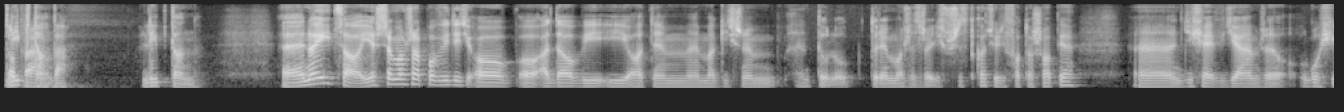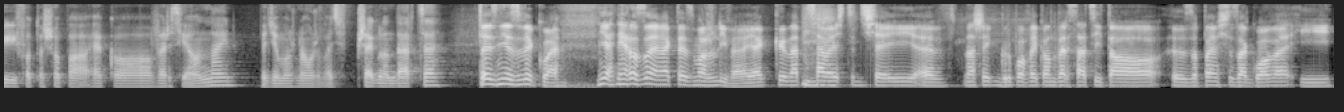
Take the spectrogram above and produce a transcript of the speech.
To Lipton. prawda. Lipton. E, no i co? Jeszcze można powiedzieć o, o Adobe i o tym magicznym toolu, który może zrobić wszystko, czyli Photoshopie. E, dzisiaj widziałem, że ogłosili Photoshopa jako wersję online. Będzie można używać w przeglądarce. To jest niezwykłe. Ja nie rozumiem, jak to jest możliwe. Jak napisałeś to dzisiaj e, w naszej grupowej konwersacji, to e, zapałem się za głowę i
